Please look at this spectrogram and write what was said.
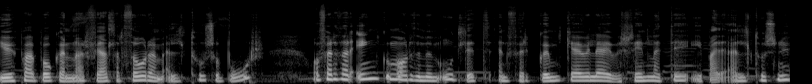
Í upphafi bókarinnar fjallar Þóra um eldhús og búr og fer þar engum orðum um útlitt en fer gömgefilega yfir hreinlæti í bæði eldhúsinu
